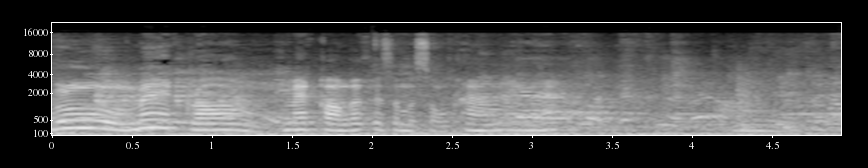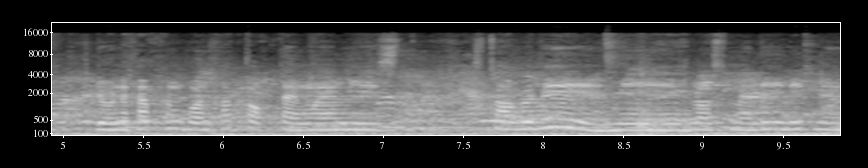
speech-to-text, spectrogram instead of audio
บลูแม่กลอง แม่กลองก็คือสมุทรสงครามนี่นเองนะฮะดูนะครับข้างบนเขาตกแต่งมามีสตรอเบอรี่มีโรสแมรี่นิดนึง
